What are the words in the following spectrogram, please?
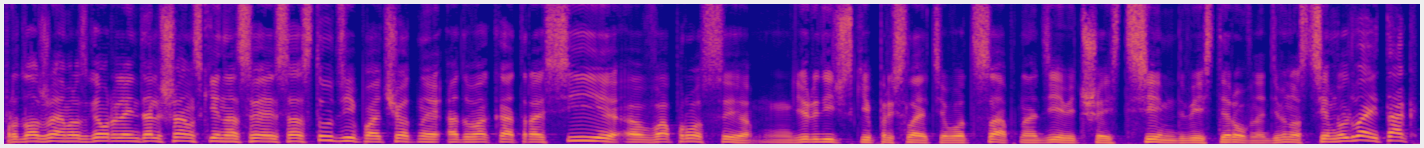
Продолжаем разговор. Леонид Альшанский на связи со студией, почетный адвокат России. Вопросы юридические присылайте в WhatsApp на 967 200 ровно 9702. Итак,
